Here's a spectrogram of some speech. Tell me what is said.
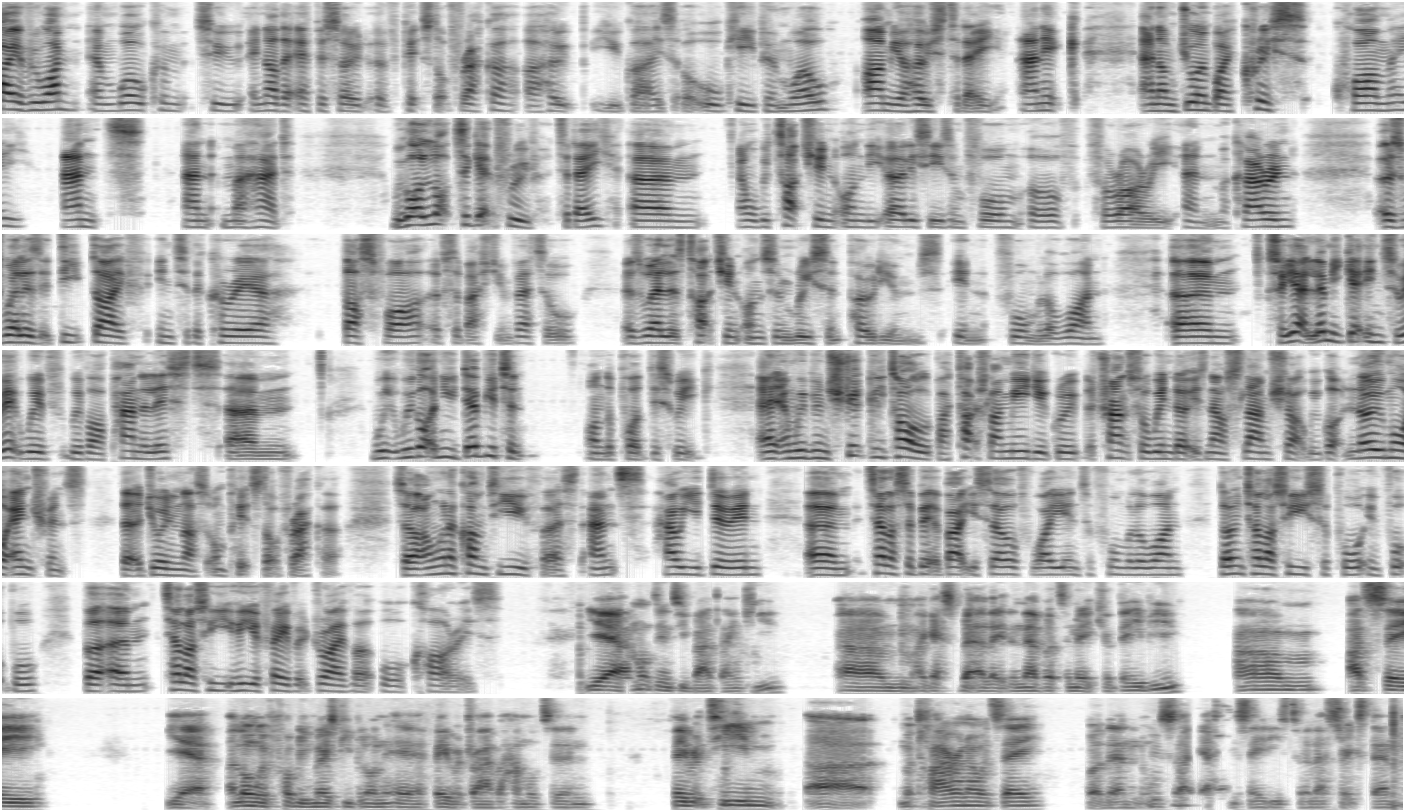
Hi, everyone, and welcome to another episode of Pit Stop Fracas. I hope you guys are all keeping well. I'm your host today, Anik, and I'm joined by Chris, Kwame, Ants, and Mahad. We've got a lot to get through today, um, and we'll be touching on the early season form of Ferrari and McLaren, as well as a deep dive into the career thus far of Sebastian Vettel, as well as touching on some recent podiums in Formula One. Um, so yeah, let me get into it with with our panelists. Um, we we got a new debutant on the pod this week, and, and we've been strictly told by Touchline Media Group the transfer window is now slammed shut. We've got no more entrants that are joining us on Pit Stop Fracas. So I'm going to come to you first, Ants. How are you doing? Um, tell us a bit about yourself. Why you're into Formula One? Don't tell us who you support in football, but um, tell us who, who your favorite driver or car is. Yeah, I'm not doing too bad, thank you. Um, I guess better late than never to make your debut. Um, I'd say, yeah, along with probably most people on here, favorite driver Hamilton, favorite team uh, McLaren, I would say, but then also mm-hmm. I guess Mercedes to a lesser extent.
